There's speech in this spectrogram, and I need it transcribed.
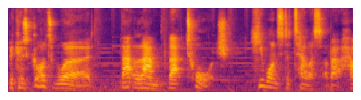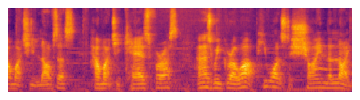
because God's word, that lamp, that torch, He wants to tell us about how much He loves us how much He cares for us. And as we grow up, He wants to shine the light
